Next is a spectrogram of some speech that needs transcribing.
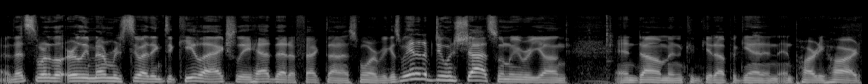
That's one of the early memories too. I think tequila actually had that effect on us more because we ended up doing shots when we were young and dumb and could get up again and, and party hard.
